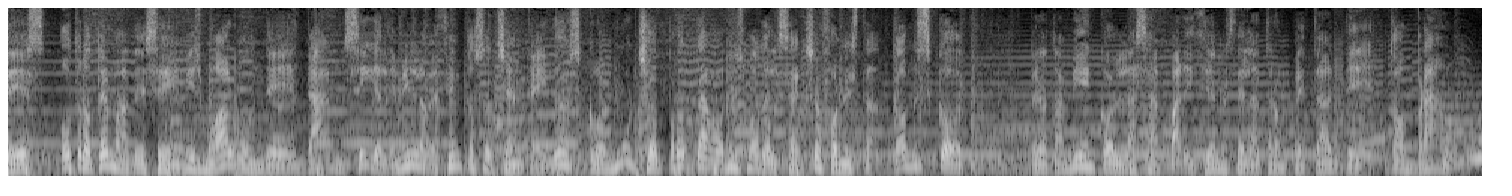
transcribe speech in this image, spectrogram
Este es otro tema de ese mismo álbum de Dan Siegel de 1982 con mucho protagonismo del saxofonista Tom Scott, pero también con las apariciones de la trompeta de Tom Brown.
